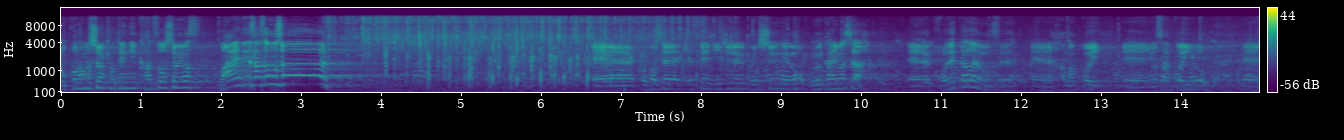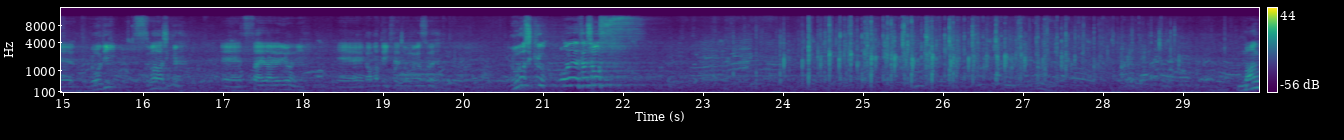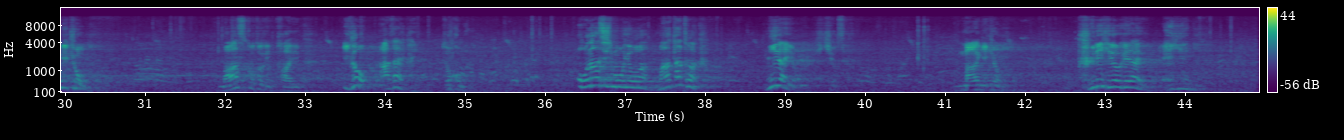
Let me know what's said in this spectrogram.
横浜市を拠点に活動しております。前根さんと申します。えー、今年結成25周年を迎えました。えー、これからもですね、えー、浜恋、えー、よさこいを、えー、より素晴らしく、えー、伝えられるように、えー、頑張っていきたいと思いますよろしくお願いいたします。万華鏡。回すことに変わりゆく色鮮やかにどこまで。同じ模様はまたとなく。未来を引き寄せ万華鏡。繰り広げられる永遠に。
